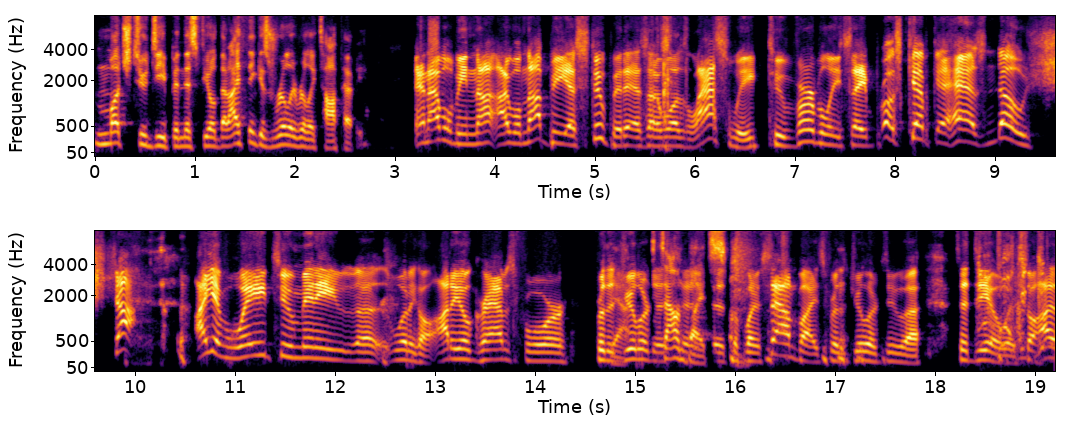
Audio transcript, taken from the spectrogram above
much too deep in this field that I think is really, really top heavy. And I will be not I will not be as stupid as I was last week to verbally say Brooks Koepka has no shot. I give way too many uh, what do you call audio grabs for for the yeah. jeweler to sound to, bites to, to, play sound bites for the jeweler to uh, to deal with. So I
